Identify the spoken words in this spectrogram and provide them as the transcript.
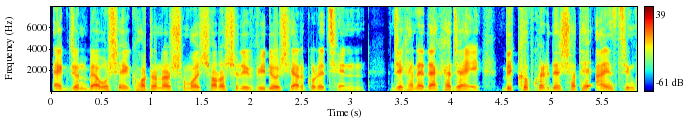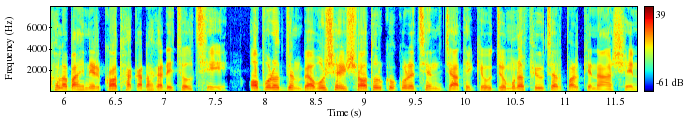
একজন ব্যবসায়ী ঘটনার সময় সরাসরি ভিডিও শেয়ার করেছেন। যেখানে দেখা যায়, বিক্ষোভকারীদের সাথে আইন শৃঙ্খলা বাহিনীর কথা কাটাকাটি চলছে। অপর একজন ব্যবসায়ী সতর্ক করেছেন যাতে কেউ যমুনা ফিউচার পার্কে না আসেন।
